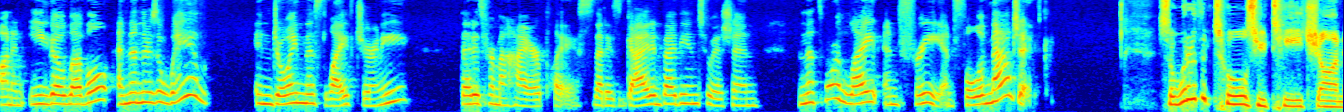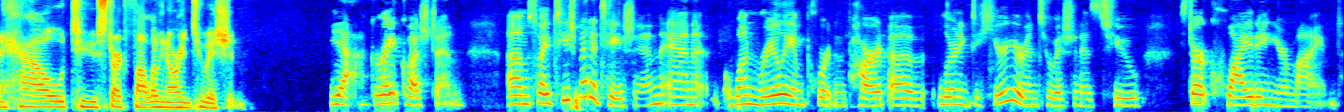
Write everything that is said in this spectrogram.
on an ego level. And then there's a way of enjoying this life journey that is from a higher place, that is guided by the intuition, and that's more light and free and full of magic. So, what are the tools you teach on how to start following our intuition? Yeah, great question. Um, so, I teach meditation, and one really important part of learning to hear your intuition is to start quieting your mind.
